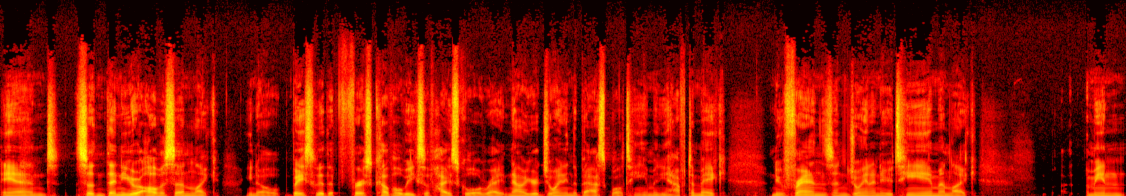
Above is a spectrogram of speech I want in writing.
and so then you're all of a sudden like you know basically the first couple of weeks of high school right now you're joining the basketball team and you have to make new friends and join a new team and like i mean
